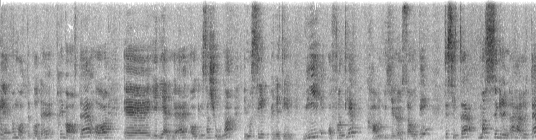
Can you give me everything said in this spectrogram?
er på en måte både private og eh, ideelle organisasjoner Vi må slippe det til. Vi offentlige kan ikke løse alle ting. Det sitter masse gründere her ute.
